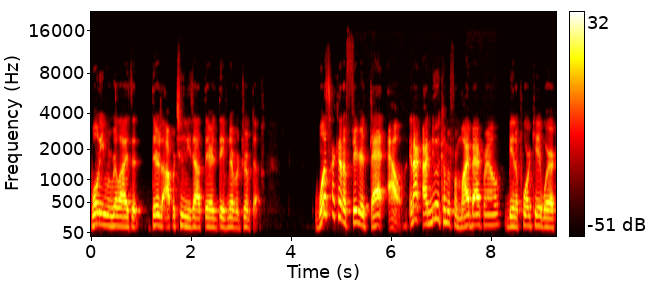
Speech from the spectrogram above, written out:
won't even realize that there's opportunities out there that they've never dreamt of. Once I kind of figured that out, and I, I knew it coming from my background, being a poor kid, where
